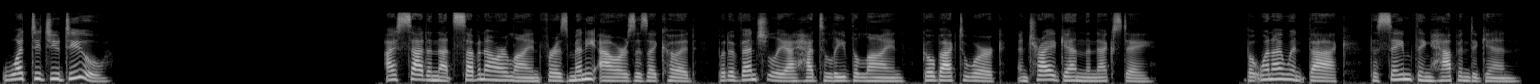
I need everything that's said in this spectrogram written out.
What did you do? I sat in that seven hour line for as many hours as I could, but eventually I had to leave the line, go back to work, and try again the next day. But when I went back, the same thing happened again.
